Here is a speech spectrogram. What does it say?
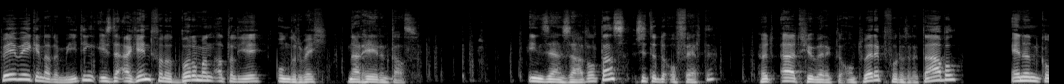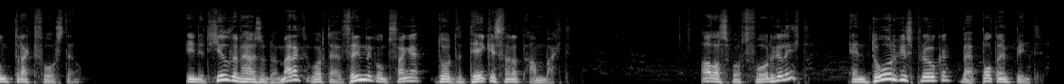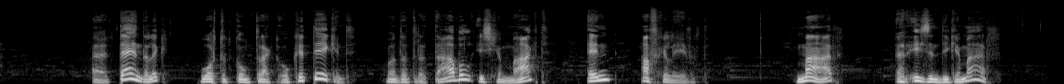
Twee weken na de meeting is de agent van het Borman Atelier onderweg naar Herentals. In zijn zadeltas zitten de offerte, het uitgewerkte ontwerp voor het retabel en een contractvoorstel. In het Gildenhuis op de Markt wordt hij vriendelijk ontvangen door de dekens van het ambacht. Alles wordt voorgelegd en doorgesproken bij pot en pint. Uiteindelijk wordt het contract ook getekend, want het retabel is gemaakt en afgeleverd. Maar er is een dikke maar.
